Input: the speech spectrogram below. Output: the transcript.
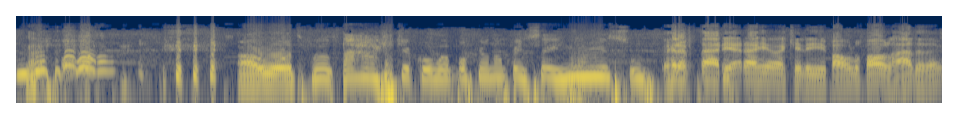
Ah, o outro, fantástico, mas por que eu não pensei nisso? Era putaria, era aquele Paulo Paulada, né?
